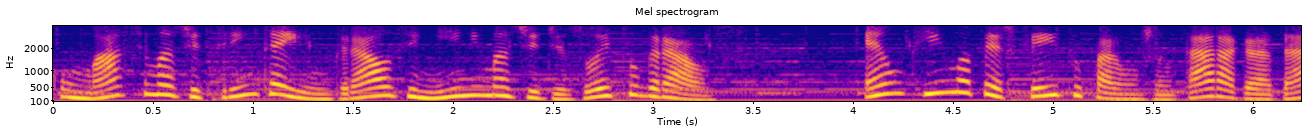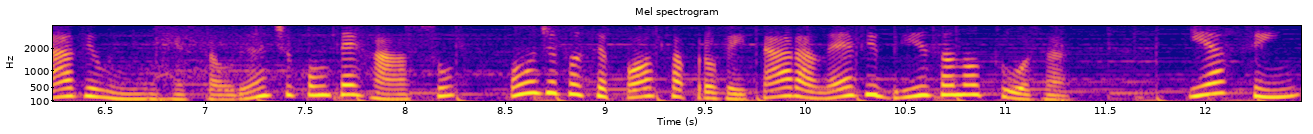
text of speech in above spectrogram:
com máximas de 31 graus e mínimas de 18 graus. É um clima perfeito para um jantar agradável em um restaurante com terraço, onde você possa aproveitar a leve brisa noturna. E assim,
